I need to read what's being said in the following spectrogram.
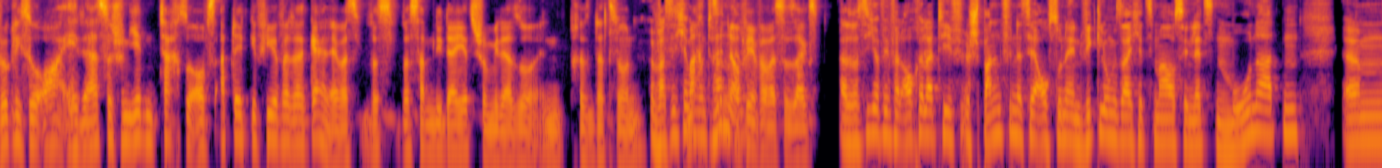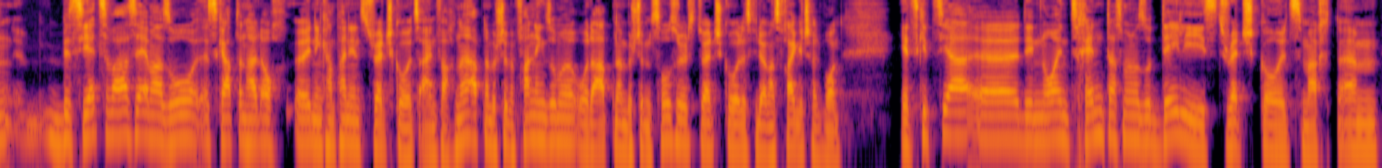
wirklich so, oh, ey, da hast du schon jeden Tag so aufs Update gefiebert, geil, ey, was, was, was haben die da jetzt schon wieder so in Präsentationen? Was ich Macht momentan, Sinn auf jeden Fall, was du sagst. Also was ich auf jeden Fall auch relativ spannend finde, ist ja auch so eine Entwicklung, sage ich jetzt mal, aus den letzten Monaten. Ähm, bis jetzt war es ja immer so, es gab dann halt auch äh, in den Kampagnen Stretch Goals einfach, ne, ab einer bestimmten Funding-Summe oder ab einer bestimmten Social Stretch Goal ist wieder was freigeschaltet worden. Jetzt gibt's ja äh, den neuen Trend, dass man nur so Daily Stretch Goals macht. Ähm,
